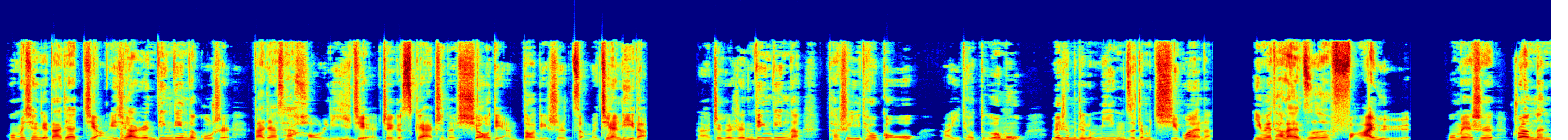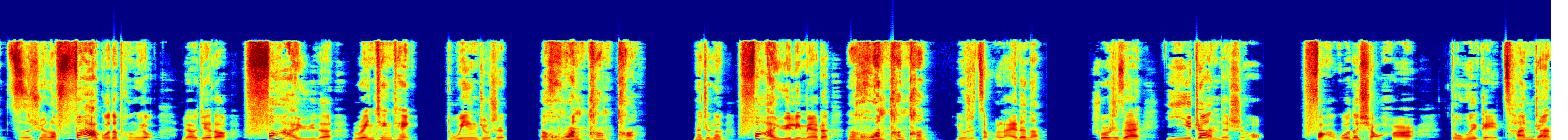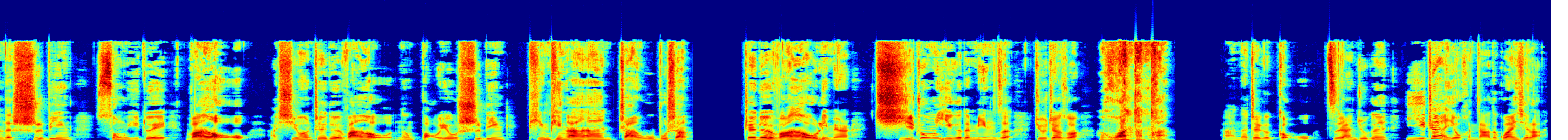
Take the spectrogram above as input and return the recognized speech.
我们先给大家讲一下任丁丁的故事，大家才好理解这个 sketch 的笑点到底是怎么建立的啊。这个任丁丁呢，它是一条狗啊，一条德牧。为什么这个名字这么奇怪呢？因为它来自法语。我们也是专门咨询了法国的朋友，了解到法语的 rain ting ting 读音就是呃黄汤汤。那这个法语里面的黄汤汤又是怎么来的呢？说是在一战的时候，法国的小孩都会给参战的士兵送一对玩偶啊，希望这对玩偶能保佑士兵平平安安、战无不胜。这对玩偶里面其中一个的名字就叫做黄汤汤。啊，那这个狗自然就跟一战有很大的关系了。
